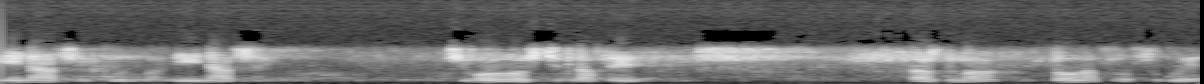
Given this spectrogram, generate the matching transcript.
Nie inaczej, kurwa, nie inaczej. Czy wolność, czy kraty, każdy ma to, na co zasługuje.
